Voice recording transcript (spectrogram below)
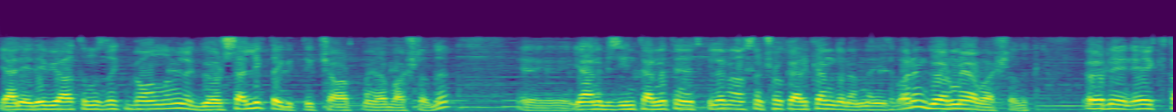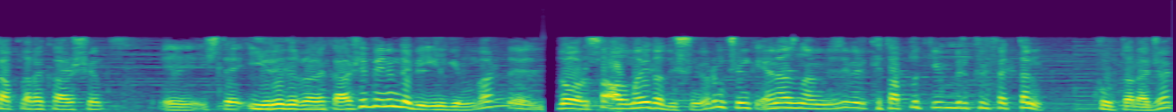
Yani edebiyatımızdaki bir anlamıyla görsellik de gittikçe artmaya başladı. Ee, yani biz internetin etkilerini aslında çok erken dönemden itibaren görmeye başladık. Örneğin e-kitaplara karşı, e, işte e-reader'lara karşı benim de bir ilgim var. E, Doğrusu almayı da düşünüyorum. Çünkü en azından bizi bir kitaplık gibi bir külfetten kurtaracak.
